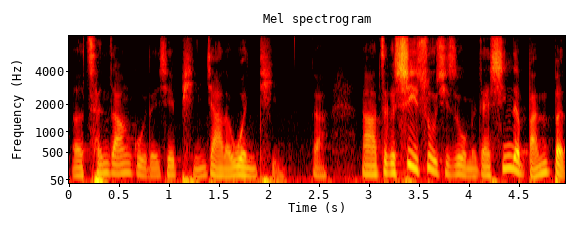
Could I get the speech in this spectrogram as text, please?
呃成长股的一些评价的问题，对吧？那这个系数其实我们在新的版本，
